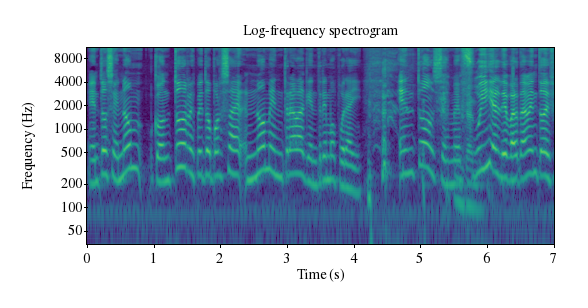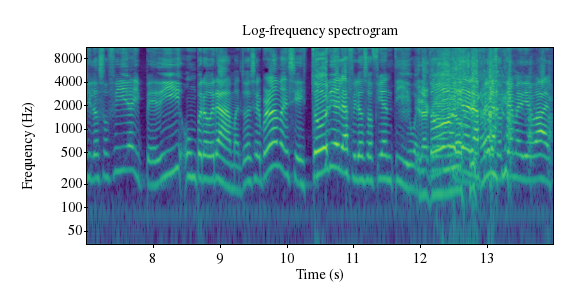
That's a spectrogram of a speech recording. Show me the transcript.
Entonces, no, con todo respeto por Saer, no me entraba que entremos por ahí. Entonces me, fui al departamento de filosofía y pedí un programa. Entonces el programa decía historia de la filosofía antigua, Era historia de la filosofía medieval,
